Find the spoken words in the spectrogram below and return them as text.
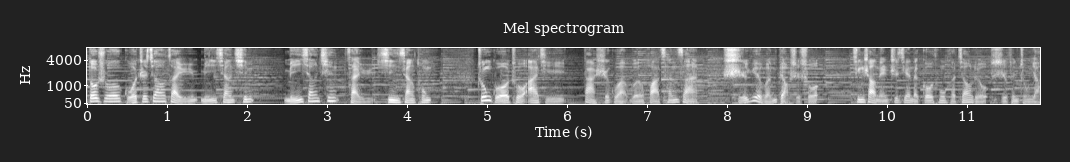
都说国之交在于民相亲，民相亲在于心相通。中国驻埃及大使馆文化参赞石月文表示说，青少年之间的沟通和交流十分重要，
